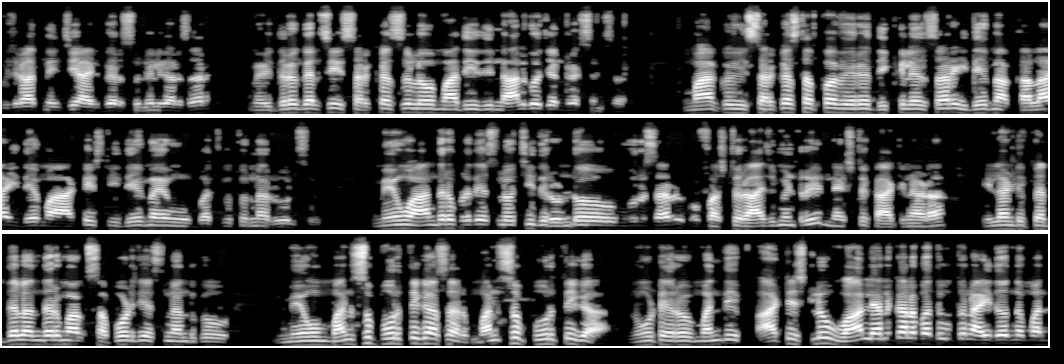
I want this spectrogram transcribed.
గుజరాత్ నుంచి ఆయన పేరు సునీల్ గారు సార్. మేము ఇద్దరం కలిసి సర్కస్లో మాది ఇది నాలుగో జనరేషన్ సార్. మాకు ఈ సర్కస్ తప్ప వేరే దిక్కు లేదు సార్. ఇదే మా కళ ఇదే మా ఆర్టిస్ట్ ఇదే మేము బతుకుతున్న రూల్స్. మేము ఆంధ్రప్రదేశ్లో వచ్చి ఇది రెండో ఊరు sir. First Rajahmundry next Kakinada. ఇలాంటి పెద్దలందరూ మాకు సపోర్ట్ చేసినందుకు మేము మనసు పూర్తిగా సార్ మనసు పూర్తిగా. నూట ఇరవై మంది ఆర్టిస్టులు వాళ్ళ వెనకాల బతుకుతున్న ఐదు వందల మంది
